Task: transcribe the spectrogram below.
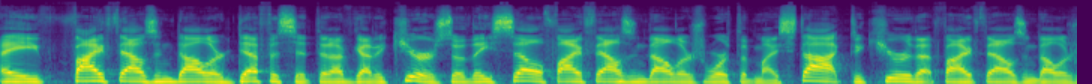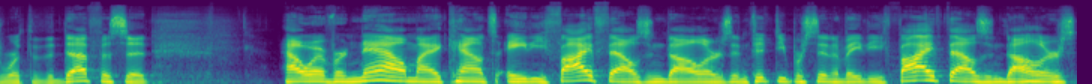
a $5,000 deficit that I've got to cure. So they sell $5,000 worth of my stock to cure that $5,000 worth of the deficit. However, now my account's $85,000 and 50% of $85,000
